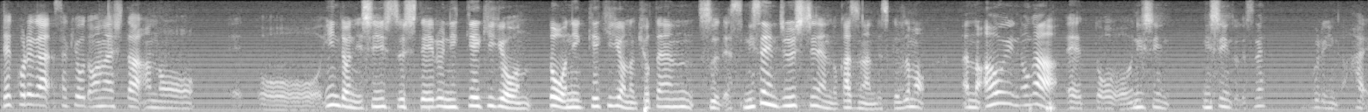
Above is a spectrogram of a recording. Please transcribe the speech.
でこれが先ほどお話したあの、えっと、インドに進出している日系企業と日系企業の拠点数です2017年の数なんですけれどもあの青いのが、えっと、西西インドですねグリーンが。はい、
